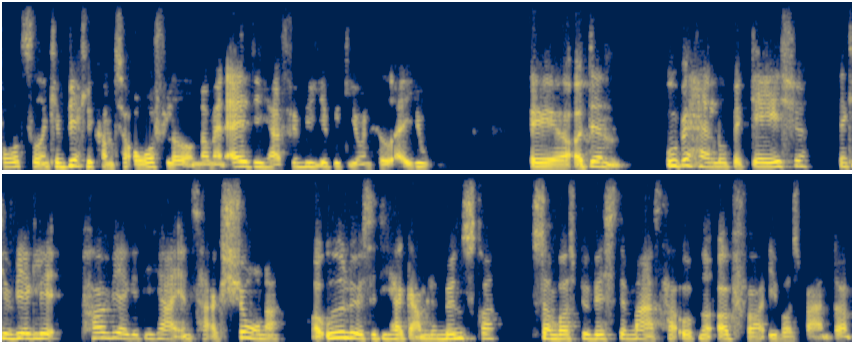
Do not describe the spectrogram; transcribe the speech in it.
fortiden kan virkelig komme til overfladen, når man er i de her familiebegivenheder i jul. Øh, og den ubehandlede bagage, den kan virkelig påvirke de her interaktioner og udløse de her gamle mønstre, som vores bevidste Mars har åbnet op for i vores barndom.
